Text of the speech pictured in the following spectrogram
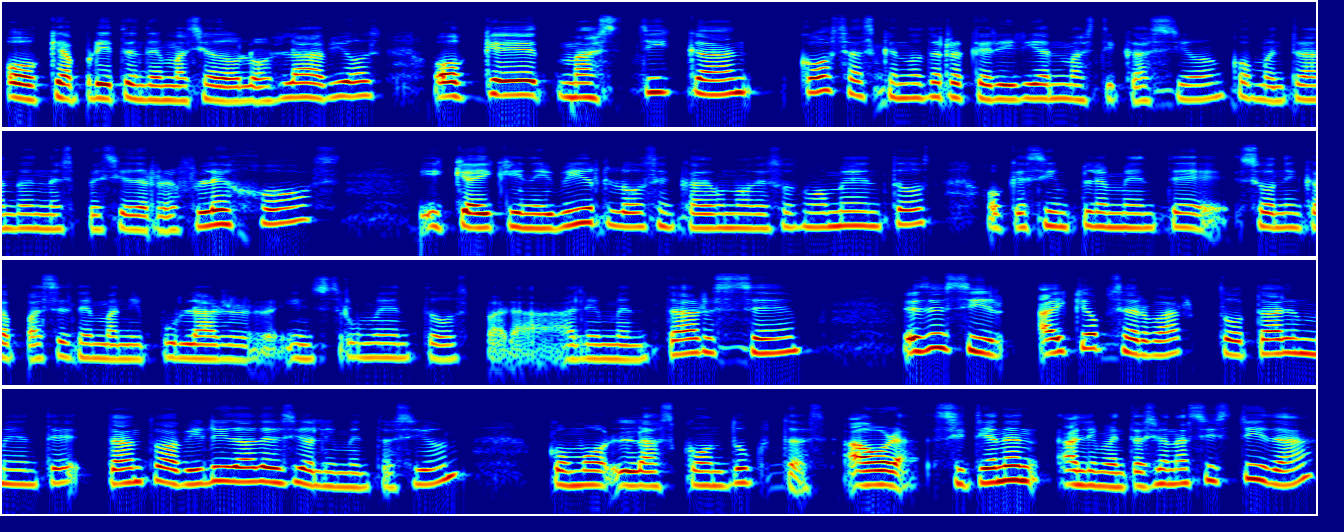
o que aprieten demasiado los labios, o que mastican cosas que no requerirían masticación, como entrando en una especie de reflejos y que hay que inhibirlos en cada uno de esos momentos, o que simplemente son incapaces de manipular instrumentos para alimentarse es decir, hay que observar totalmente tanto habilidades de alimentación como las conductas. Ahora, si tienen alimentación asistida,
